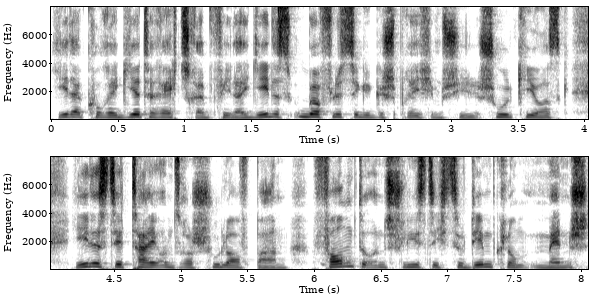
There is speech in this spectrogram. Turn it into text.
jeder korrigierte Rechtschreibfehler, jedes überflüssige Gespräch im Schulkiosk, jedes Detail unserer Schullaufbahn formte uns schließlich zu dem Klumpen Mensch,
